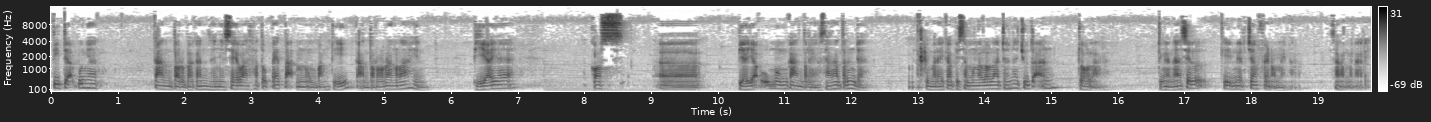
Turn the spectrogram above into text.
Tidak punya kantor bahkan hanya sewa satu petak menumpang di kantor orang lain. Biaya kos eh, biaya umum kantor yang sangat rendah, tapi mereka bisa mengelola dana jutaan dolar dengan hasil kinerja fenomenal, sangat menarik.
